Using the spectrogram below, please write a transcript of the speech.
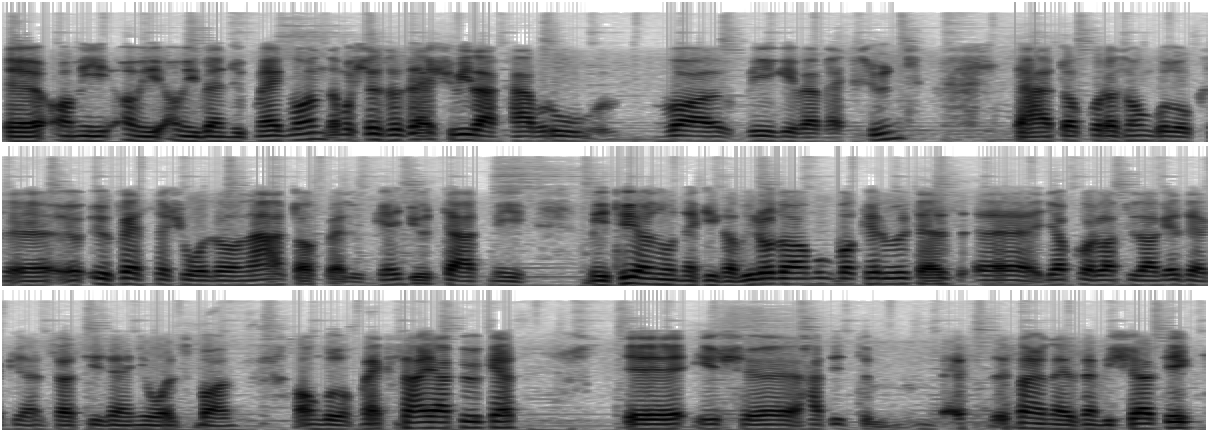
uh, ami, ami, ami bennük megvan. De most ez az első világháborúval végével megszűnt, tehát akkor az angolok, ők vesztes oldalon álltak velük együtt, tehát mi, mi Trianon nekik a birodalmukba került ez, gyakorlatilag 1918-ban angolok megszállják őket, és hát itt ezt, ezt nagyon nehezen viselték,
